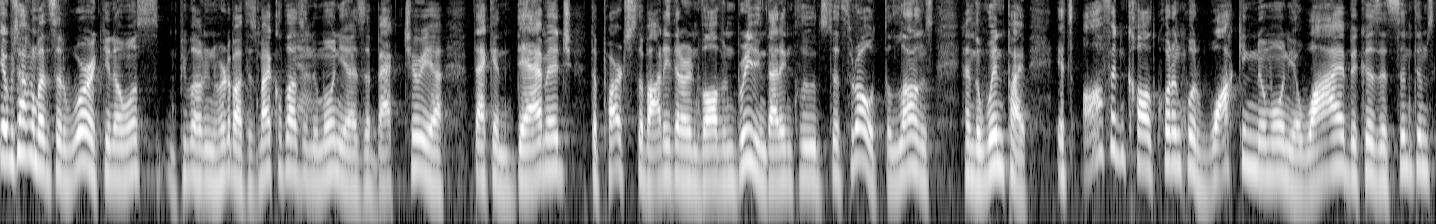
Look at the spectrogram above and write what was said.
Yeah, we're talking about this at work. You know, most people haven't even heard about this. Mycoplasma yeah. pneumonia is a bacteria that can damage the parts of the body that are involved in breathing. That includes the throat, the lungs, and the windpipe. It's often called quote unquote walking pneumonia. Why? Because its symptoms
